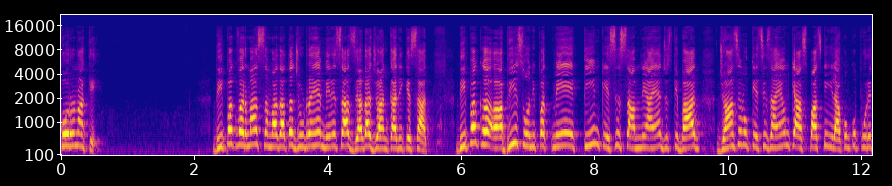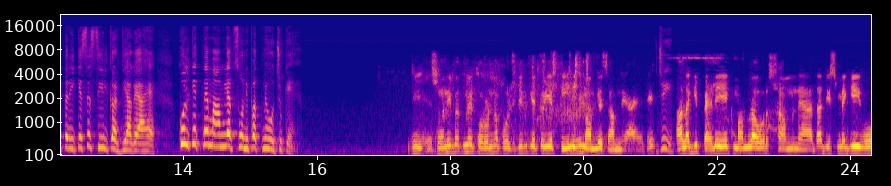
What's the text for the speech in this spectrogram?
कोरोना के। दीपक वर्मा संवाददाता जुड़ रहे हैं मेरे साथ ज़्यादा जानकारी के साथ। दीपक अभी सोनीपत में तीन केसेस सामने आए हैं जिसके बाद जहाँ से वो केसेस आए हैं उनके आसपास के इलाकों को पूरे तरीके से सील कर दिया गया है। कुल कितने मामले अब सोनीपत में हो चुके हैं? जी सोनीपत में कोरोना पॉजिटिव के तो ये तीन ही मामले सामने आए थे। हालाँकि पहले एक मामला और सामने आया था जिसमें कि वो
